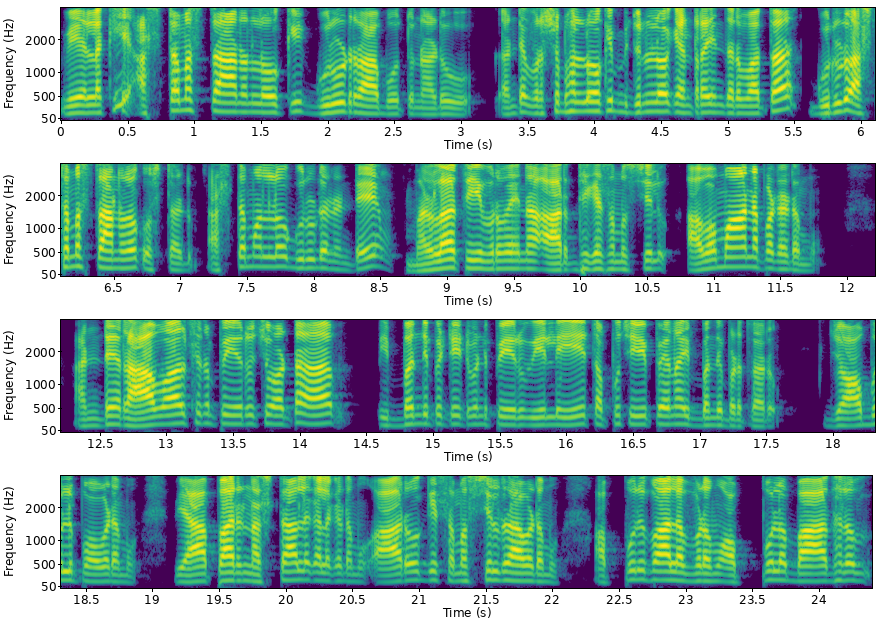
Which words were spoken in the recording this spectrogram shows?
వీళ్ళకి అష్టమ స్థానంలోకి గురుడు రాబోతున్నాడు. అంటే వృషభంలోకి మిథునంలోకి ఎంటర్ అయిన తర్వాత గురుడు అష్టమ స్థానంలోకి వస్తాడు. అష్టమంలో గురుడు అని అంటే మరలా తీవ్రమైన ఆర్థిక సమస్యలు అవమానపడము అంటే రావాల్సిన పేరు చోట ఇబ్బంది పెట్టేటువంటి పేరు వీళ్ళు ఏ తప్పు చేయకపోయినా ఇబ్బంది పడతారు. జాబులు పోవడము వ్యాపార నష్టాలు కలగడము ఆరోగ్య సమస్యలు రావడము అప్పులు పాలవ్వడము అప్పుల బాధలు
